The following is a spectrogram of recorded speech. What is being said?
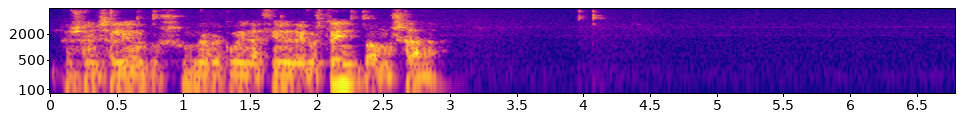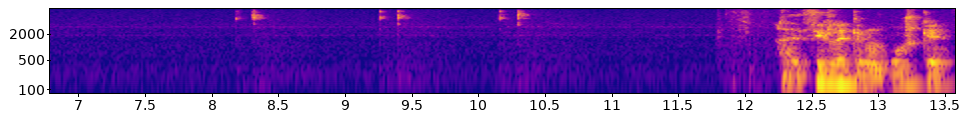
nos han salido pues, unas recomendaciones de Costain. Vamos a a decirle que nos busque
